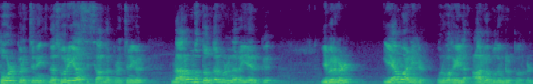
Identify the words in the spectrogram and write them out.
தோல் பிரச்சனை இந்த சொரியாசி சார்ந்த பிரச்சனைகள் நரம்பு தொந்தரவுகள் நிறைய இருக்குது இவர்கள் ஏமாளிகள் ஒரு வகையில் ஆறில் புதன் இருப்பவர்கள்.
